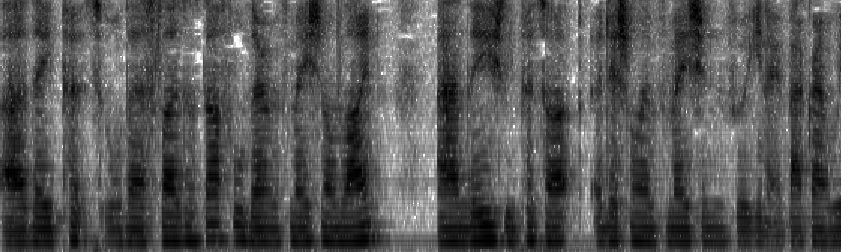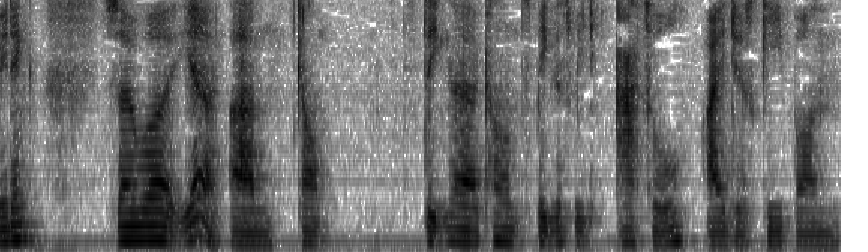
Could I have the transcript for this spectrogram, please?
uh, they put all their slides and stuff, all their information online, and they usually put up additional information for you know background reading. So uh, yeah, um, can't speak, uh, can't speak this week at all. I just keep on,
